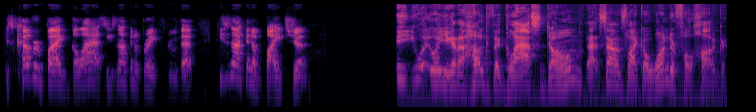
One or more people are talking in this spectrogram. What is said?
is covered by glass. He's not going to break through that. He's not going to bite you. You- What, what, you're gonna hug the glass dome? That sounds like a wonderful hug.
